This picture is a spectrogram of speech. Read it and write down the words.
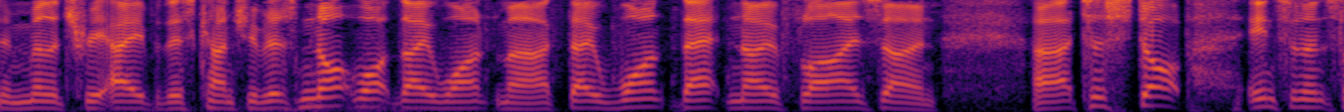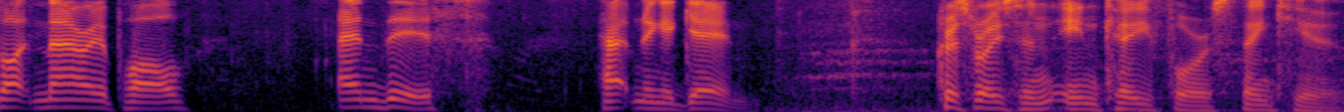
in military aid for this country, but it's not what they want, Mark. They want that no fly zone uh, to stop incidents like Mariupol and this happening again. Chris Reason in Kiev for us. Thank you.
